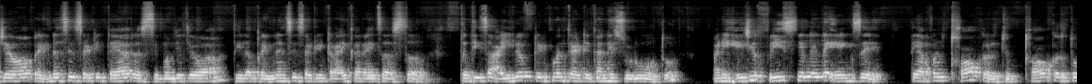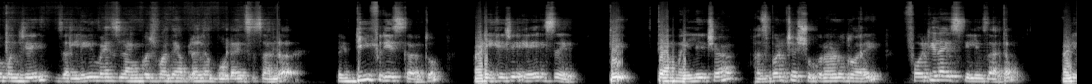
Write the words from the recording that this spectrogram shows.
जेव्हा प्रेग्नन्सीसाठी तयार असते म्हणजे जेव्हा तिला प्रेग्नन्सीसाठी ट्राय करायचं असतं तर तिचं आयव्हीएफ ट्रीटमेंट त्या ठिकाणी सुरू होतो. आणि हे जे फ्रीज केलेले एग्ज आहे ते आपण थॉ करतो. थॉ करतो म्हणजे जर ले मेन्स लँग्वेजमध्ये आपल्याला बोलायचं झालं डी फ्रीज करतो. आणि हे जे एग्ज आहे ते त्या महिलेच्या हजबंडच्या शुक्राणूद्वारे फर्टिलाइज केले जातात. आणि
